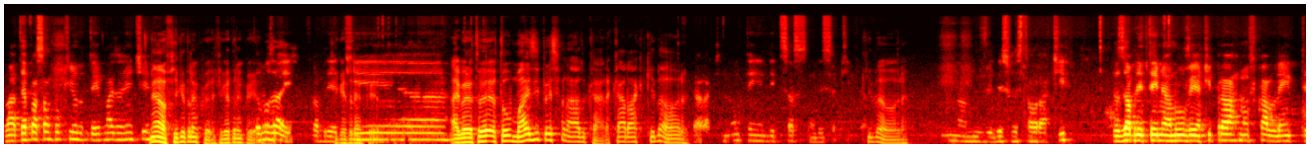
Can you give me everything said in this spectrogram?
Vai até passar um pouquinho do tempo, mas a gente. Não, fica tranquilo, fica tranquilo. Estamos aí. Vou abrir fica aqui. Tranquilo. Agora eu tô, eu tô mais impressionado, cara. Caraca, que da hora. Caraca, não tem indexação desse aqui. Cara. Que da hora. Na nuvem, deixa eu restaurar aqui. Eu desabilitei minha nuvem aqui para não ficar lento.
